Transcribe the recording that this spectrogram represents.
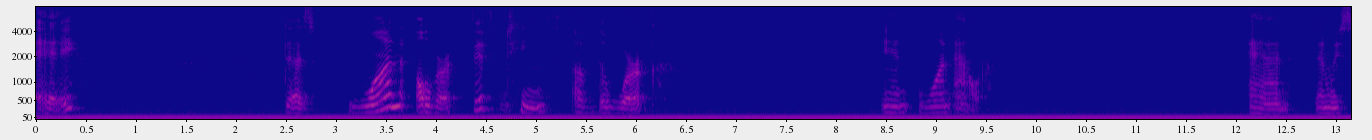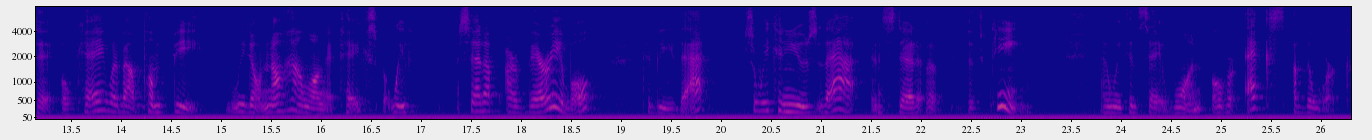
A does 1 over 15th of the work in one hour. And then we say, okay, what about pump B? We don't know how long it takes, but we've set up our variable to be that, so we can use that instead of 15. And we can say 1 over x of the work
